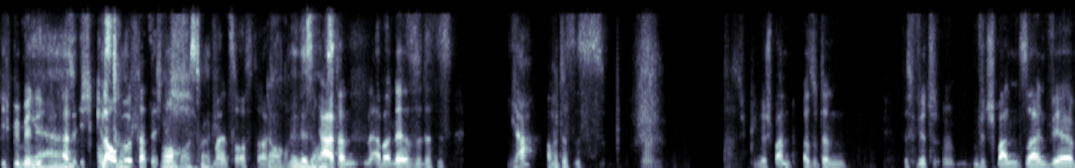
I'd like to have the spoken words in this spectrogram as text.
Ich bin mir ja, nicht, also ich glaube Ostrak. tatsächlich. Doch, Ostrak. Meinst du Ostrak? Doch, wenn wir so Ja, dann, aber ne, also das ist, ja, aber das ist, ich bin gespannt. Also dann, es wird, wird spannend sein, wer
